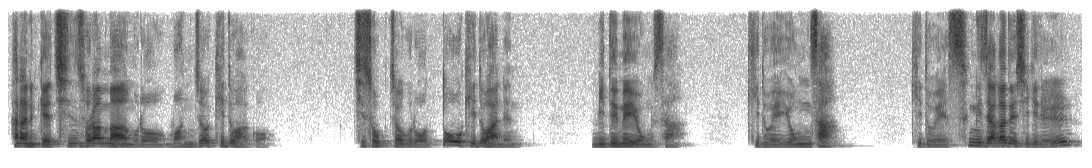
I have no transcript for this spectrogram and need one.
하나님께 진솔한 마음으로 먼저 기도하고 지속적으로 또 기도하는 믿음의 용사, 기도의 용사, 기도의 승리자가 되시기를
